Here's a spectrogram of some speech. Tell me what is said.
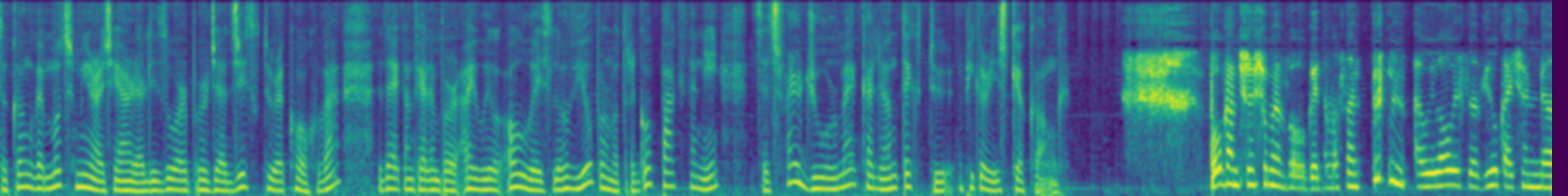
të këngëve më të mira që janë realizuar përgjatë gjithë këtyre kohëve dhe e kam fjalën për I Will Always Love You, por më trego pak tani Se çfarë gjurme ka lënë tek ty pikërisht kjo këngë? Po kam qenë shumë e vogël, domethënë I Will Always Love You ka qenë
